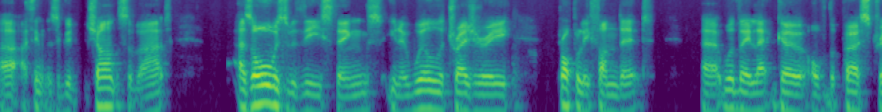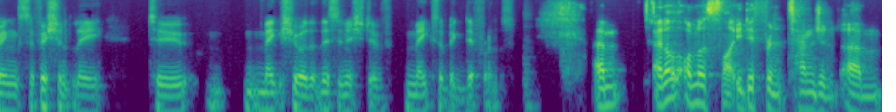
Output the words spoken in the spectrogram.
uh, I think there's a good chance of that. As always with these things, you know, will the Treasury properly fund it? Uh, will they let go of the purse strings sufficiently to make sure that this initiative makes a big difference? Um, and on a slightly different tangent, um,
